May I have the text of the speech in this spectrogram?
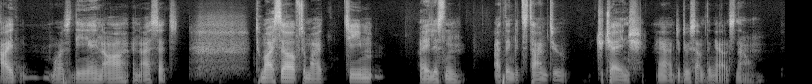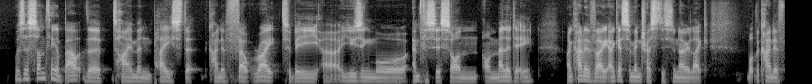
I was the A&R, and I said to myself, to my team, hey, listen, I think it's time to to change, yeah, to do something else now. Was there something about the time and place that kind of felt right to be uh, using more emphasis on on melody? I kind of, I, I guess I'm interested to know, like, what the kind of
